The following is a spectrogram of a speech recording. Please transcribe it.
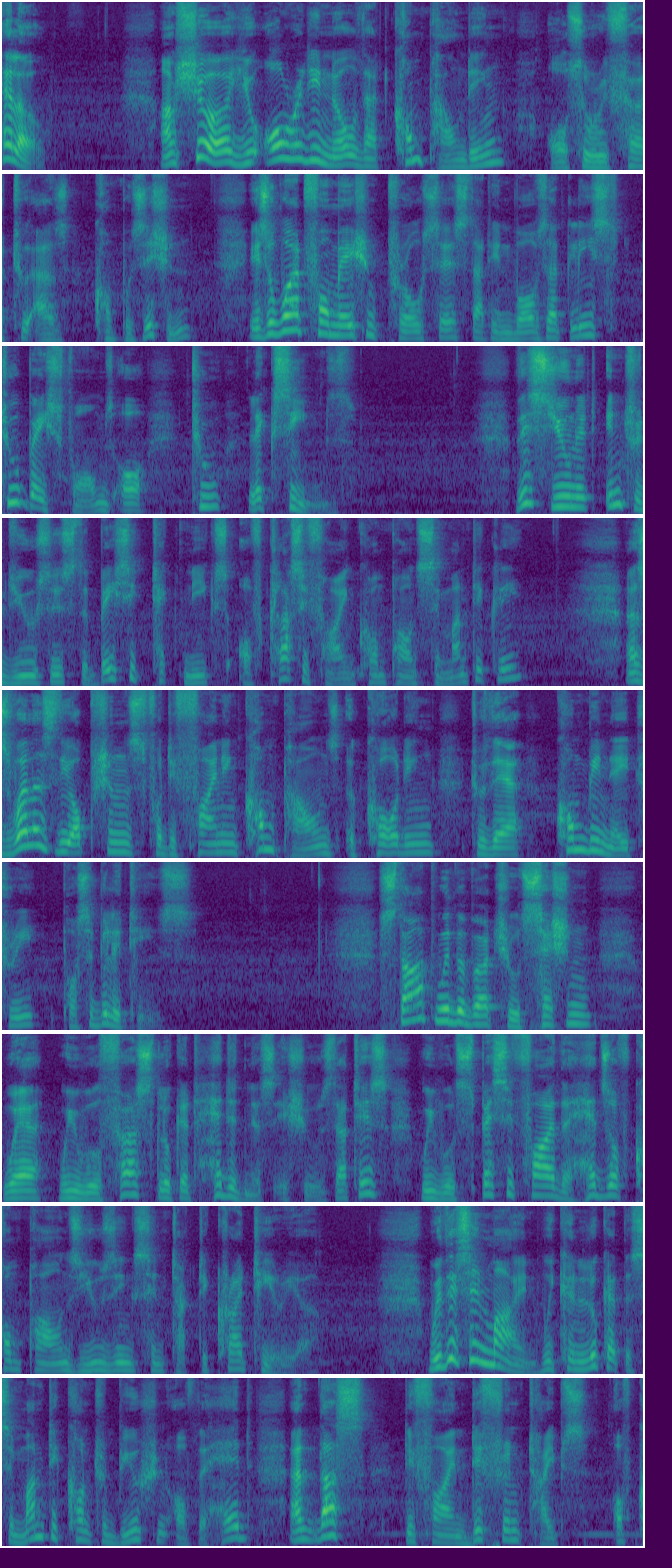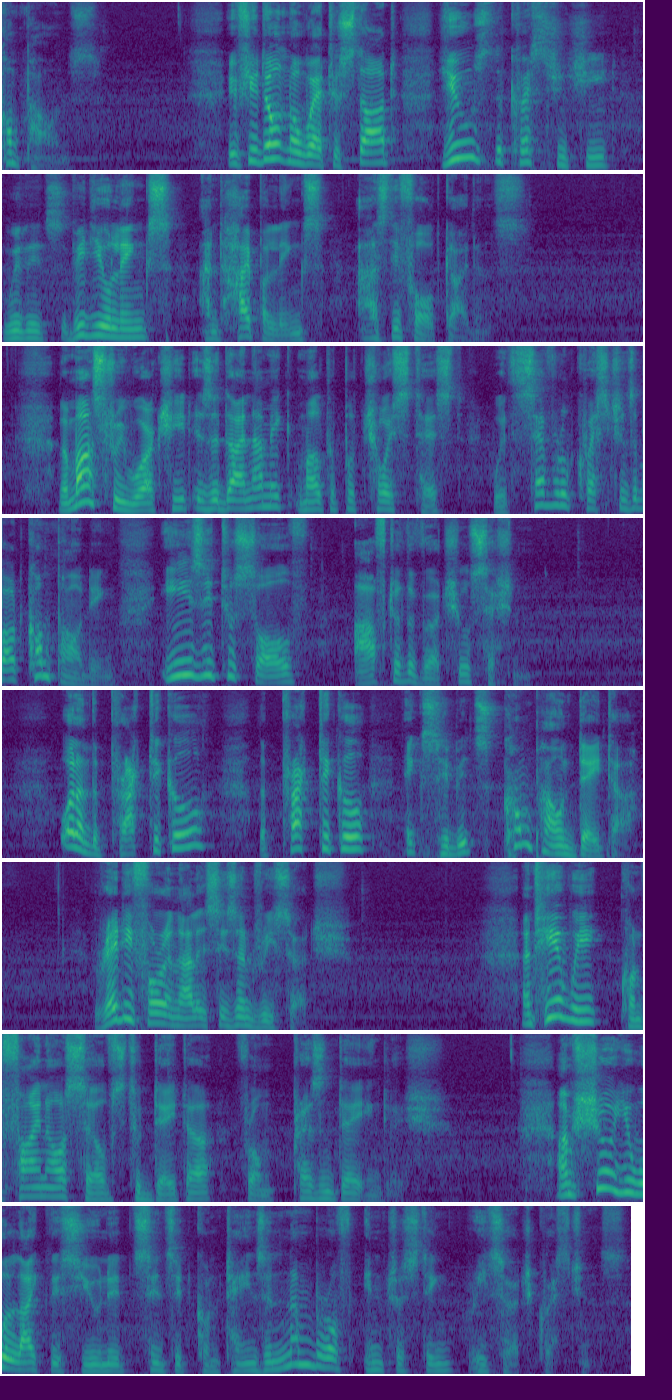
Hello. I'm sure you already know that compounding, also referred to as composition, is a word formation process that involves at least two base forms or two lexemes. This unit introduces the basic techniques of classifying compounds semantically, as well as the options for defining compounds according to their combinatory possibilities. Start with a virtual session where we will first look at headedness issues. That is, we will specify the heads of compounds using syntactic criteria. With this in mind, we can look at the semantic contribution of the head and thus define different types of compounds. If you don't know where to start, use the question sheet with its video links and hyperlinks as default guidance. The Mastery worksheet is a dynamic multiple choice test with several questions about compounding, easy to solve after the virtual session. Well, and the practical? The practical exhibits compound data, ready for analysis and research. And here we confine ourselves to data from present-day English. I'm sure you will like this unit since it contains a number of interesting research questions.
